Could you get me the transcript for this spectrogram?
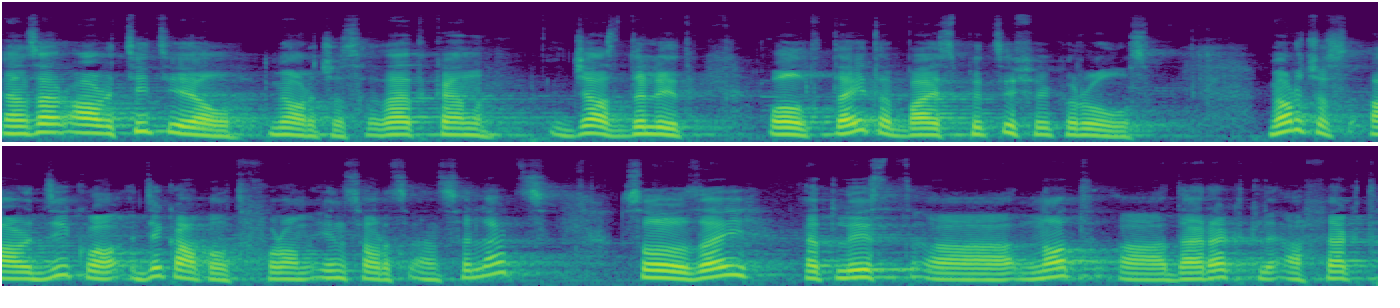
And there are TTL merges that can just delete old data by specific rules. Merges are decoupled from inserts and selects, so they at least uh, not uh, directly affect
